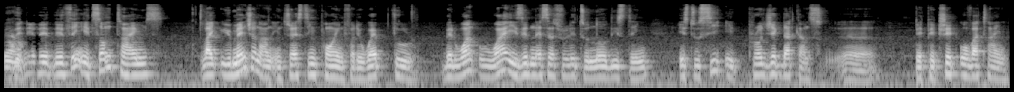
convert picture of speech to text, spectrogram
Yeah. The, the, the, thing is sometimes, like you mentioned, an interesting point for the web tool. But one, why is it necessarily to know this thing? Is to see a project that can uh, perpetrate over time.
